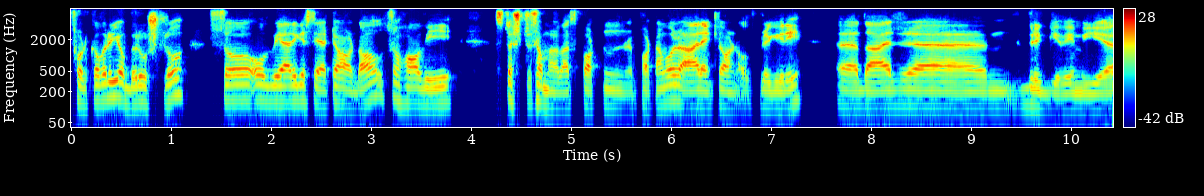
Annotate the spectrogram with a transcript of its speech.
folka våre jobber i Oslo så, og vi er registrert i Arendal, så har vi største samarbeidspartneren vår er egentlig Arendals Bryggeri. Eh, der eh, brygger vi mye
